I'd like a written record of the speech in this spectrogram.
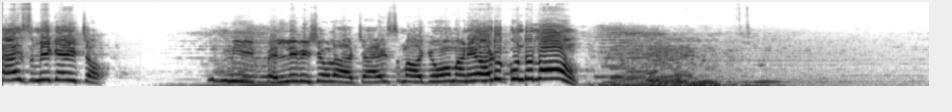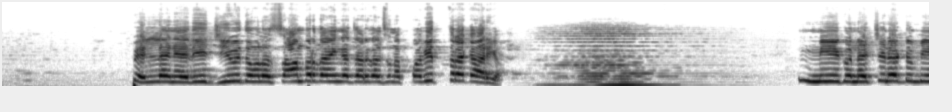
ఛాయిస్ మీకే ఇచ్చాం. మీ పెళ్ళి విషయంలో ఆ ఛాయిస్ మాకు ఇవ్వమని అడుక్కుంటున్నాం. పెళ్ళి అనేది జీవితంలో సాంప్రదాయంగా జరగాల్సిన పవిత్ర కార్యం. మీకు నచ్చినట్టు మీ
